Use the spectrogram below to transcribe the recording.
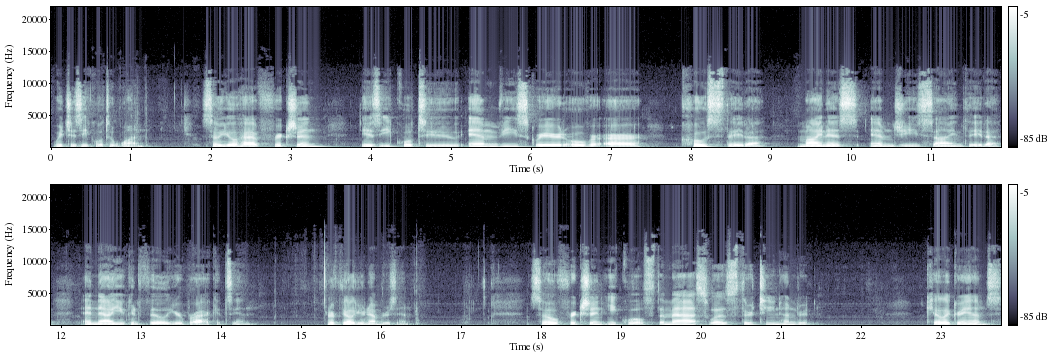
which is equal to 1. So you'll have friction is equal to mv squared over r cos theta minus mg sine theta. And now you can fill your brackets in, or fill your numbers in. So friction equals, the mass was 1300 kilograms,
